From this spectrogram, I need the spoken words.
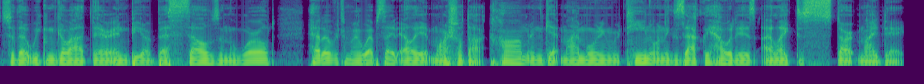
so that we can go out there and be our best selves in the world. Head over to my website, elliottmarshall.com, and get my morning routine on exactly how it is I like to start my day.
